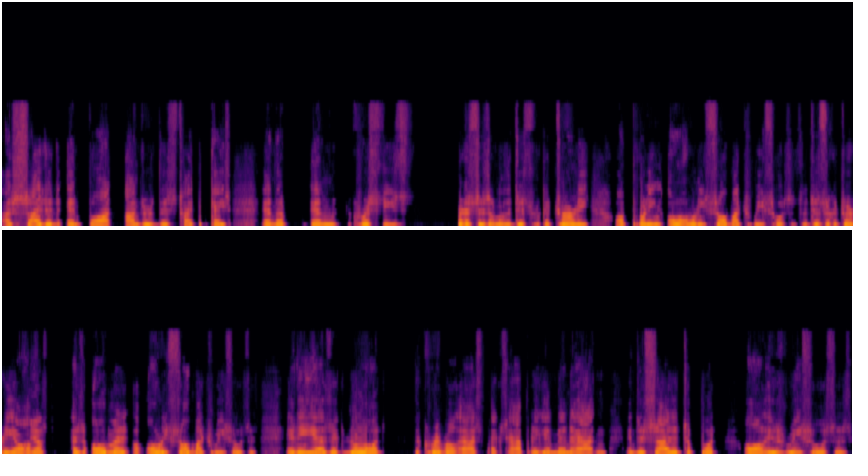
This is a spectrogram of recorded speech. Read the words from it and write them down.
uh, cited and bought under this type of case. And the and Christie's criticism of the district attorney of putting only so much resources. The district attorney office has only, only so much resources, and he has ignored the criminal aspects happening in Manhattan and decided to put all his resources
